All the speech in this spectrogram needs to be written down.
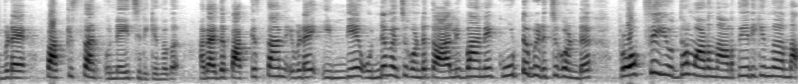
ഇവിടെ പാകിസ്ഥാൻ ഉന്നയിച്ചിരിക്കുന്നത്. അതായത് പാകിസ്ഥാൻ ഇവിടെ ഇന്ത്യയെ ഉന്നം വെച്ചുകൊണ്ട് താലിബാനെ കൂട്ടുപിടിച്ചുകൊണ്ട് പ്രോക്സി യുദ്ധമാണ് നടത്തിയിരിക്കുന്നതെന്ന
